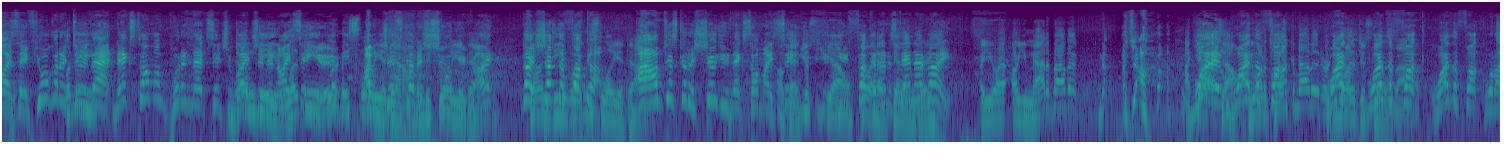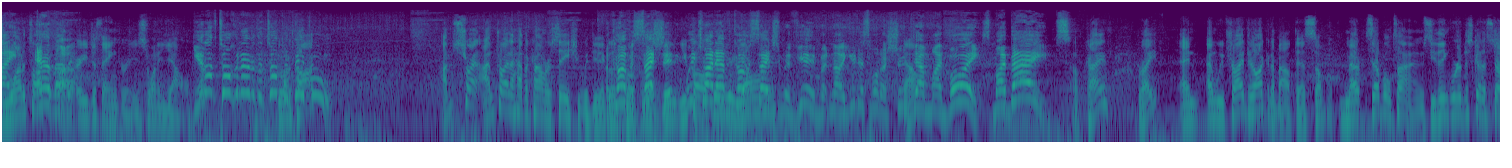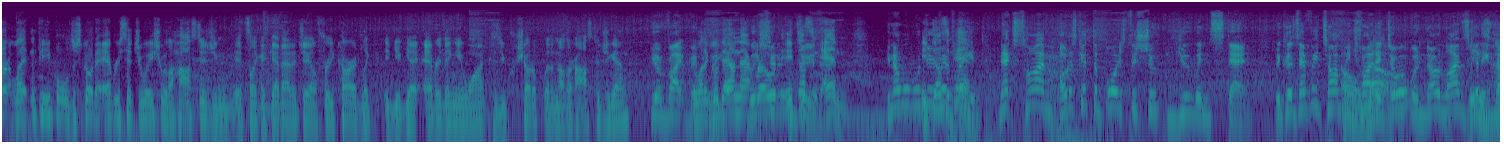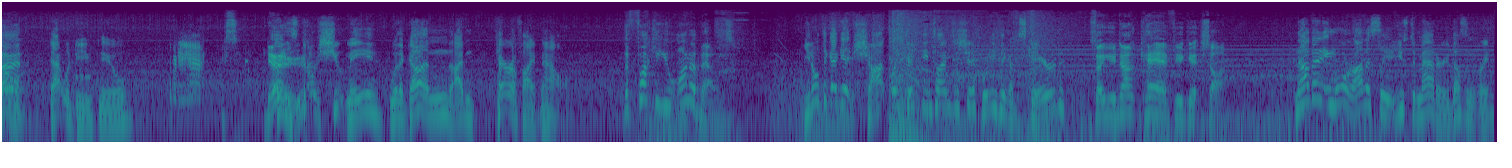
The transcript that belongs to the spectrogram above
Guys, if you're gonna Let do me- that, next time I'm put in that situation Dundee, and I see me- you, let me slow I'm you just down. gonna Let me slow shoot you right? No, shut the fuck up. slow you down. I'm just gonna shoot you next time I see Okay, you. just You, yeah. you fucking ahead, understand that, mate? Are you are you mad about it? No, why? Why the fuck? talk about it, or do you why, just why the fuck? Why the fuck would Do I you want to talk ever? about it, or are you just angry? You just want to yell? You're not talking over the top of people. I'm just trying. I'm trying to have a conversation with you. A goes both ways. conversation. You- we try to have a conversation with you, but no, you just want to shoot down my boys, my babes. Okay, right? And and we've tried talking about this several, several times. Do you think we're just going to start letting people just go to every situation with a hostage and it's like a get out of jail free card? Like you get everything you want because you showed up with another hostage again? You're right, Ripley. You want to go down that We road? It doesn't that. end. You know what we'll It do, doesn't Ripley? end. Next time, I'll just get the boys to shoot you instead. Because every time we Oh, try no. to do it with no lives Please getting don't. hurt. That would be new. Please don't shoot me with a gun. I'm terrified now. the fuck are you on about? You don't think I get shot like 15 times a shift? What do you think? I'm scared? So you don't care if you get shot? Not anymore. Honestly, it used to matter. It doesn't right now.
